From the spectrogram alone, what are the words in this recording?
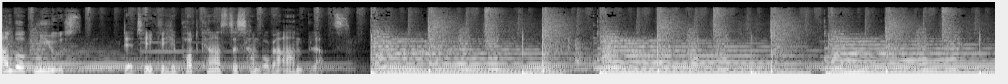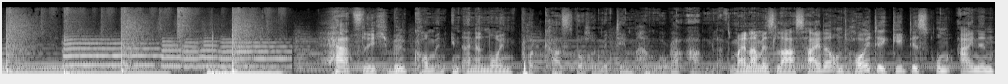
Hamburg News, der tägliche Podcast des Hamburger Abendblatts. Herzlich willkommen in einer neuen Podcast-Woche mit dem Hamburger Abendblatt. Mein Name ist Lars Heider und heute geht es um einen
